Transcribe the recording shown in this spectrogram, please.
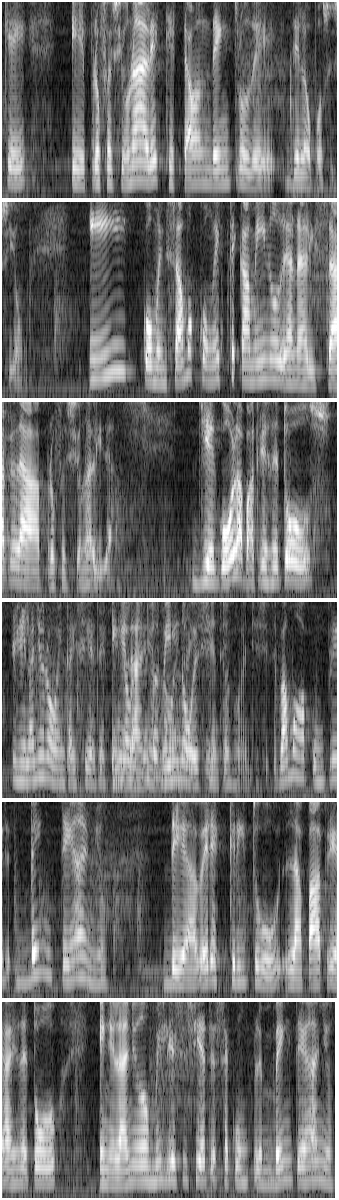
que, eh, profesionales que estaban dentro de, la oposición. Y comenzamos con este camino de analizar la profesionalidad. Llegó La Patria es de Todos. En el año 97. En el año 1997. Vamos a cumplir 20 años de haber escrito La Patria es de Todos. En el año 2017 se cumplen 20 años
